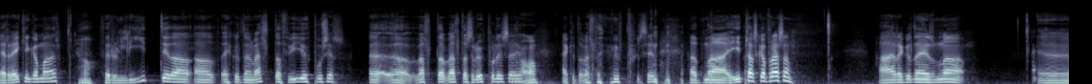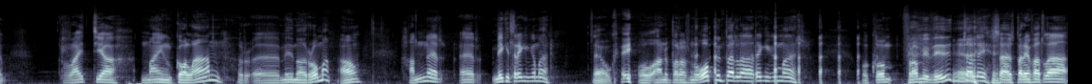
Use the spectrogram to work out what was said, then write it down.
er reykingamæður. Þeir eru lítið að, að veginn velta því upp úr sér uh, velta, velta sér upp úr því ekkert að velta því upp úr sér. Þarna ítalska pressan. Það er veginn svona uh, Rætja Næn Golan uh, miðmaður Róma. Já, hann er, er mikill reykingamæður. Já, ok. Og hann er bara svona opinberlega reykingamæður. Og kom fram í viðtali sagðist bara einfallega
